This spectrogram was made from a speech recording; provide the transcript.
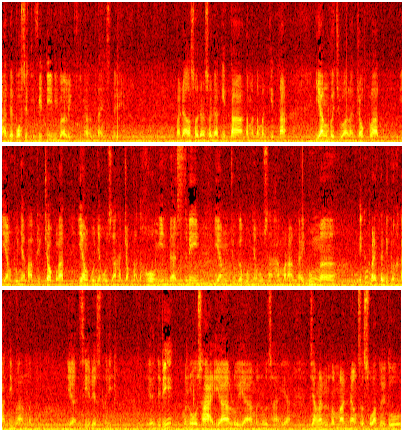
ada positivity di balik Valentine's Day. Padahal saudara-saudara kita teman-teman kita yang berjualan coklat, yang punya pabrik coklat, yang punya usaha coklat home industry, yang juga punya usaha merangkai bunga, itu mereka diberkati banget. Ya, seriously. Ya, jadi menurut saya lo ya, menurut saya jangan memandang sesuatu itu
